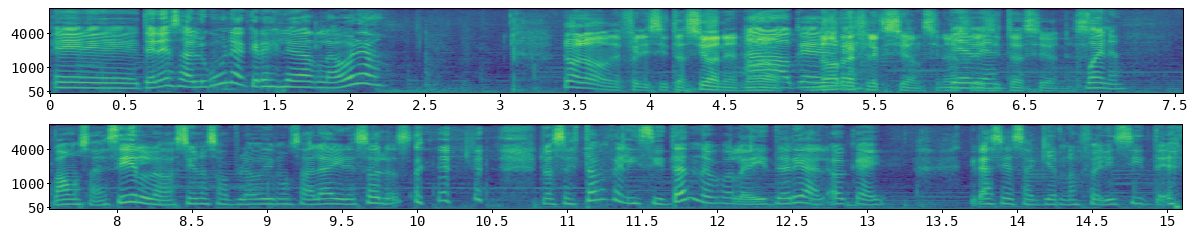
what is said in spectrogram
eh, ¿tenés alguna? ¿Querés leerla ahora? No, no, de felicitaciones, no, Ah, no ok. reflexión, sino Bien, bien. felicitaciones. Bueno, vamos a decirlo, así nos aplaudimos al aire solos. nos están felicitando por la editorial, ok. Gracias a quien nos felicite.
